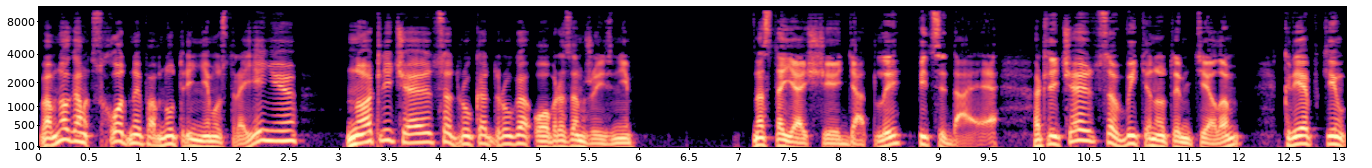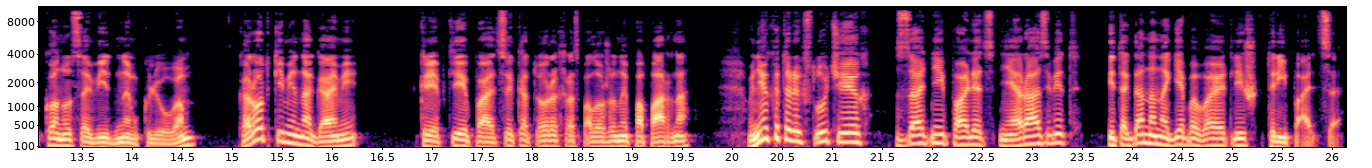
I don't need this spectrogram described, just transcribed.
во многом сходны по внутреннему строению, но отличаются друг от друга образом жизни. Настоящие дятлы, пиццидае, отличаются вытянутым телом, крепким конусовидным клювом, короткими ногами, крепкие пальцы которых расположены попарно. В некоторых случаях задний палец не развит, и тогда на ноге бывают лишь три пальца.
